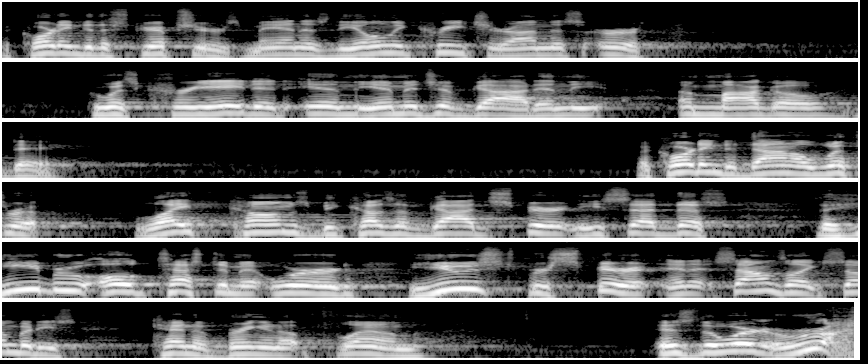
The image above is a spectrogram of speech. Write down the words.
According to the scriptures, man is the only creature on this earth who was created in the image of God, in the imago Dei. According to Donald Winthrop, life comes because of God's Spirit. And he said this the Hebrew Old Testament word used for spirit, and it sounds like somebody's kind of bringing up phlegm. is the word ruach.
